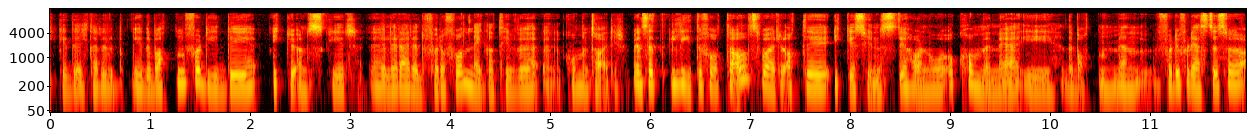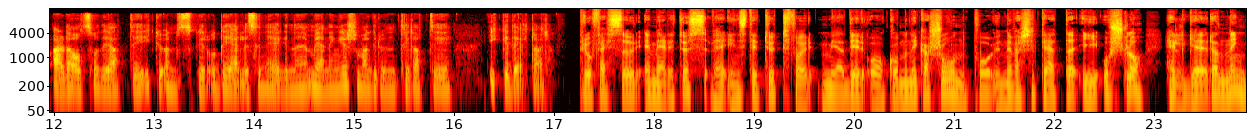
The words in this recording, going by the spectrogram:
ikke deltar i debatten fordi de ikke ønsker eller er redd for å få negative eh, kommentarer. Mens et lite fåtall svarer at de ikke syns de har noe å komme med i debatten. Men for de fleste så er det altså det at de ikke ønsker å dele sine egne meninger som er grunnen til at de ikke deltar. Professor emeritus ved Institutt for medier og kommunikasjon på Universitetet i Oslo, Helge Rønning,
